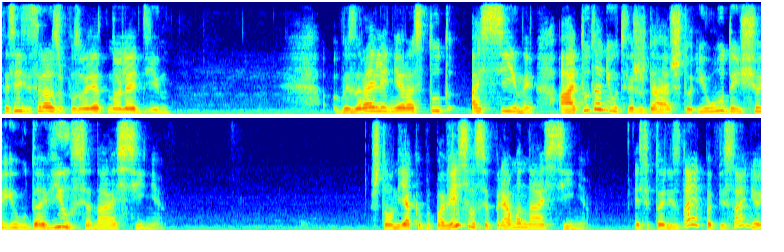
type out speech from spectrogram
Соседи сразу же позвонят 01. В Израиле не растут осины. А тут они утверждают, что Иуда еще и удавился на осине. Что он якобы повесился прямо на осине. Если кто не знает, по Писанию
